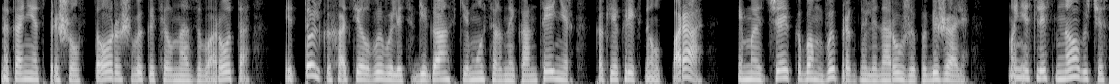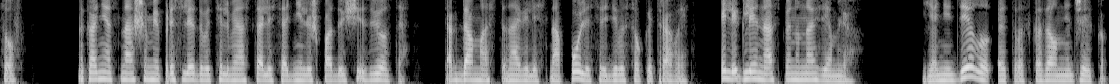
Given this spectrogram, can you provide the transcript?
Наконец пришел сторож, выкатил нас за ворота и только хотел вывалить в гигантский мусорный контейнер, как я крикнул «Пора!» и мы с Джейкобом выпрыгнули наружу и побежали. Мы неслись много часов. Наконец, нашими преследователями остались одни лишь падающие звезды. Тогда мы остановились на поле среди высокой травы и легли на спину на землю. «Я не делал этого», — сказал мне Джейкоб.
